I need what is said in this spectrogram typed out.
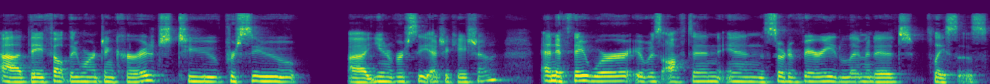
Uh, they felt they weren't encouraged to pursue uh, university education. And if they were, it was often in sort of very limited places.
